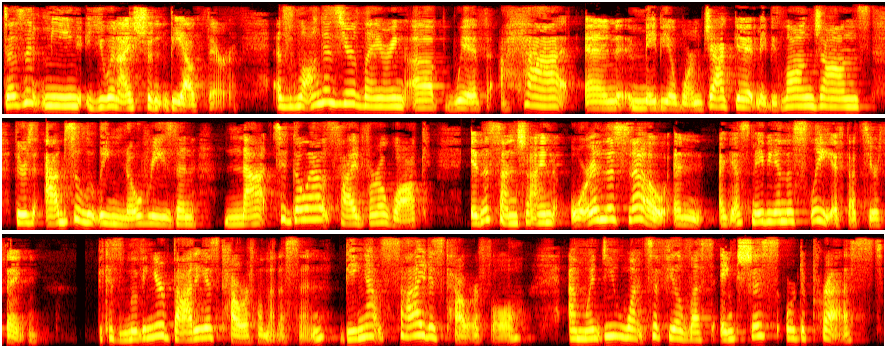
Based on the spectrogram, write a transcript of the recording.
doesn't mean you and I shouldn't be out there as long as you're layering up with a hat and maybe a warm jacket, maybe long johns, there's absolutely no reason not to go outside for a walk in the sunshine or in the snow. And I guess maybe in the sleet if that's your thing. Because moving your body is powerful medicine. Being outside is powerful. And when do you want to feel less anxious or depressed?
